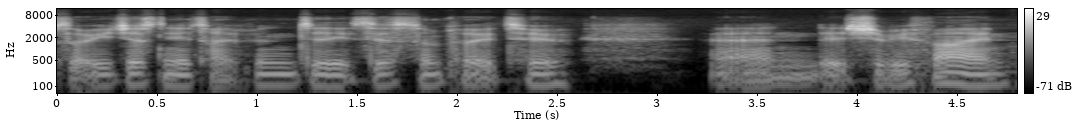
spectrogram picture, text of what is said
so you just need to type in delete system play two, and it should be fine.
